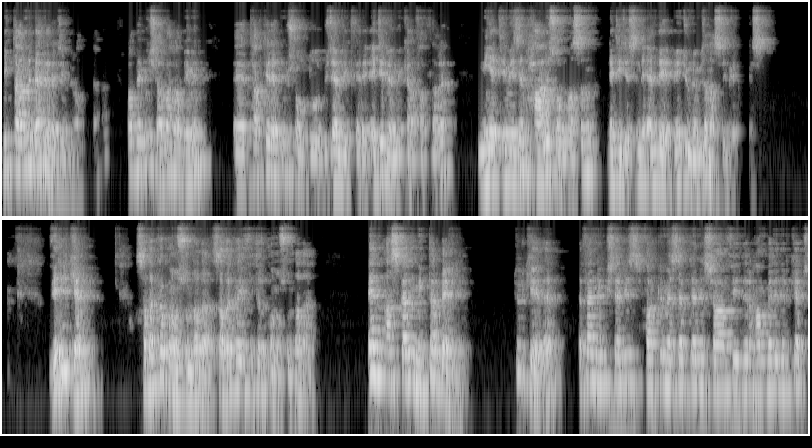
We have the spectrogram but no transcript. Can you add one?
Miktarını ben vereceğim diyor Allah. Rabbim inşallah Rabbimin e, takdir etmiş olduğu güzellikleri, ecir ve mükafatları niyetimizin halis olmasının neticesinde elde etmeyi cümlemize nasip eylesin. Verirken sadaka konusunda da, sadakayı fıtır konusunda da en asgari miktar belli. Türkiye'de efendim işte biz farklı mezhepleriz, Şafii'dir, Hanbeli'dir. Gerçi,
